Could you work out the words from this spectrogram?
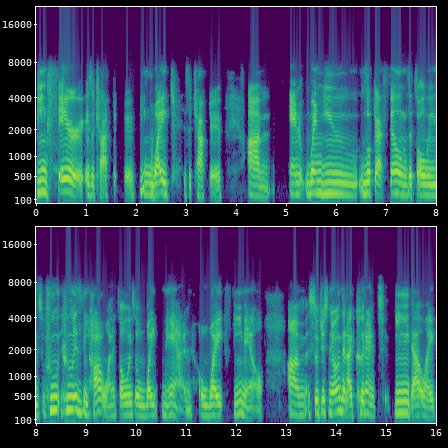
being fair is attractive, being white is attractive. Um, and when you look at films, it's always who who is the hot one? It's always a white man, a white female. Um, so just knowing that I couldn't be that like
